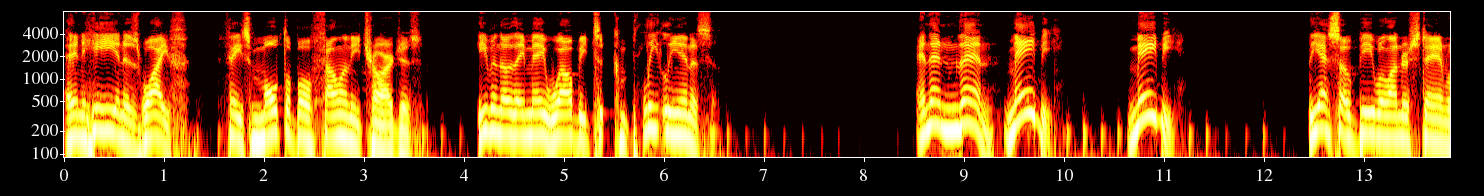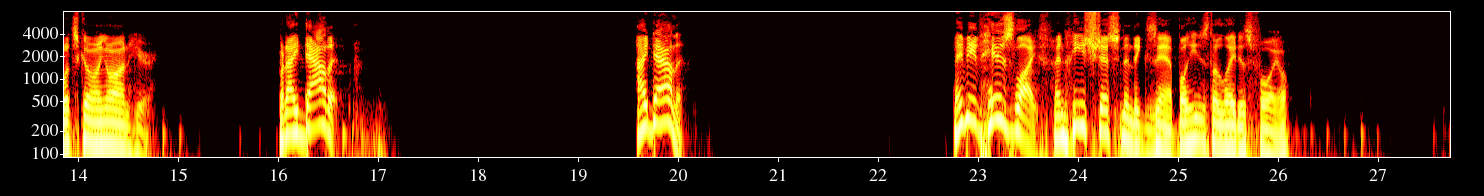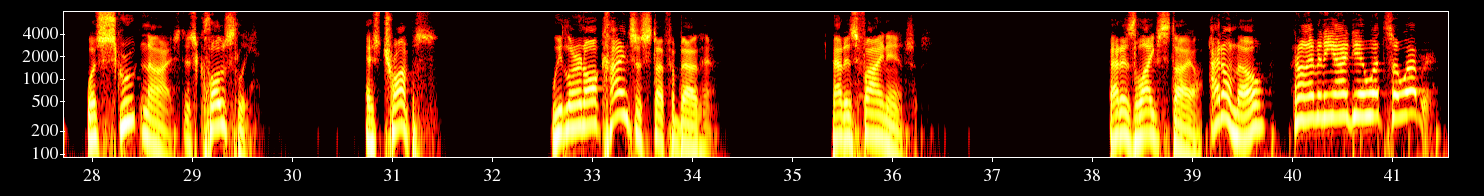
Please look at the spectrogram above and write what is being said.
And he and his wife face multiple felony charges, even though they may well be t- completely innocent. And then, then, maybe, maybe the SOB will understand what's going on here. But I doubt it. I doubt it. Maybe if his life, and he's just an example, he's the latest foil, was scrutinized as closely as Trump's, we learn all kinds of stuff about him, about his finances, about his lifestyle. I don't know. I don't have any idea whatsoever.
